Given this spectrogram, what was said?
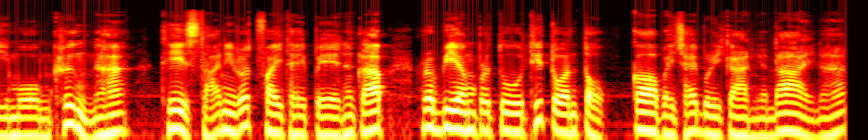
4 โมงครึ่งนะฮะที่สถานีรถไฟไทเปนะครับ ระเบียงประตูที่ตะวันตกก็ไปใช้บริการกันได้นะฮะ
